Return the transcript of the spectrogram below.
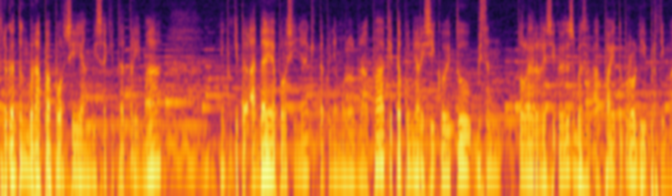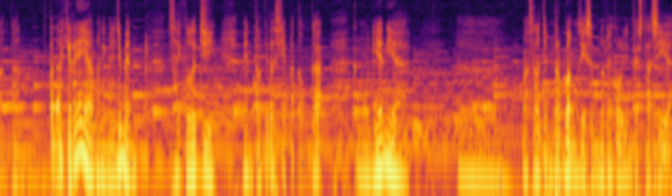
Tergantung berapa porsi yang bisa kita terima. Yang kita ada ya porsinya, kita punya modal berapa, kita punya risiko itu bisa tolerir risiko itu sebesar apa itu perlu dipertimbangkan. Pada akhirnya ya money management, psychology, mental kita siap atau enggak. Kemudian ya eh, masalah jam terbang sih sebenarnya kalau investasi ya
